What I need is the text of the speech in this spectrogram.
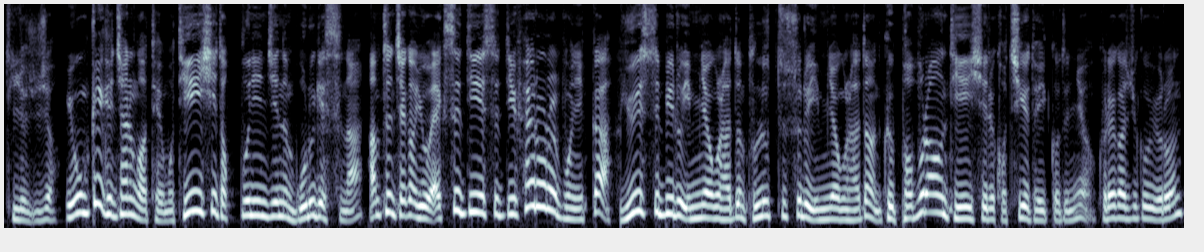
들려주죠. 이건 꽤 괜찮은 것 같아요. 뭐 DAC 덕분인지는 모르겠으나 아무튼 제가 이 XDSD 회로를 보니까 USB로 입력을 하든 블루투스로 입력을 하든 그 버브라운 DAC를 거치게 돼 있거든요. 그래가지고 이런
